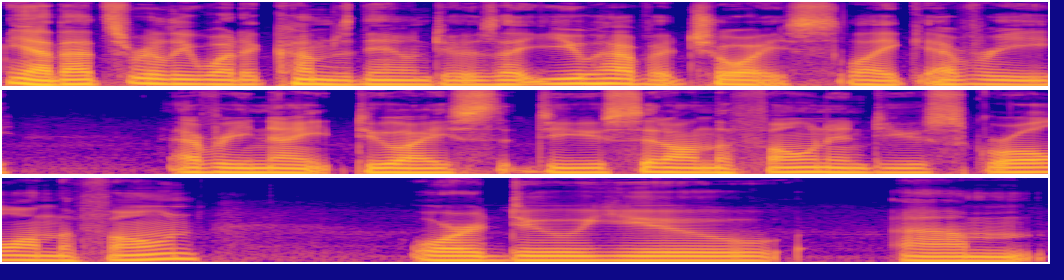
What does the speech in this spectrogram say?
yeah that's really what it comes down to is that you have a choice. Like every every night? Do I do you sit on the phone and do you scroll on the phone, or do you um,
